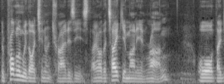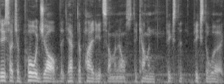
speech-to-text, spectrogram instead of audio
The problem with itinerant traders is they either take your money and run, or they do such a poor job that you have to pay to get someone else to come and fix the, fix the work.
